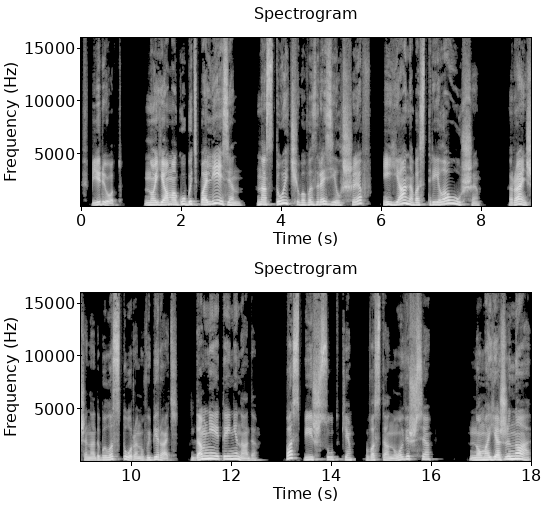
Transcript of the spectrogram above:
«Вперед! Но я могу быть полезен!» Настойчиво возразил шеф, и я навострила уши. Раньше надо было сторону выбирать. Да мне это и не надо. Поспишь сутки, восстановишься. Но моя жена,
